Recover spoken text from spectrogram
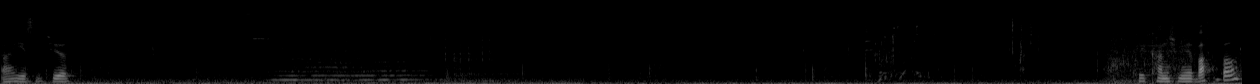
Ah, hier ist eine Tür. Okay, kann ich mir Waffen bauen?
